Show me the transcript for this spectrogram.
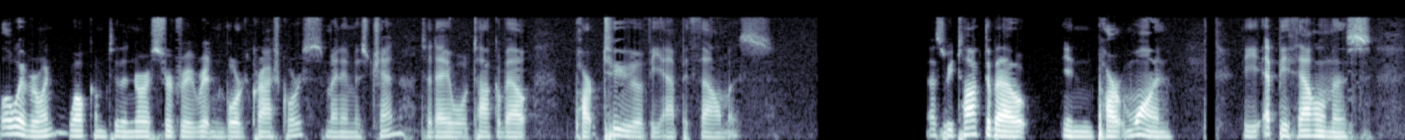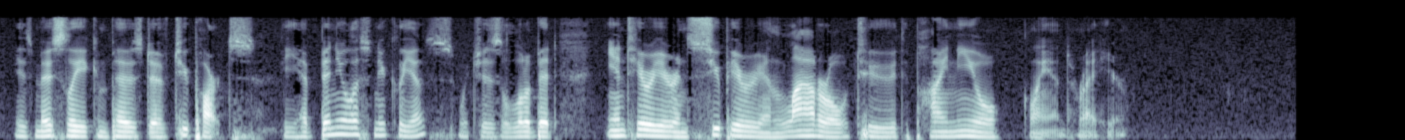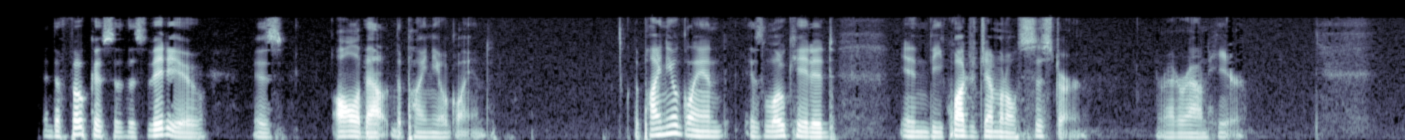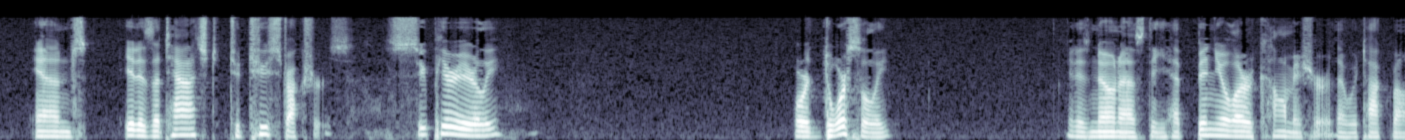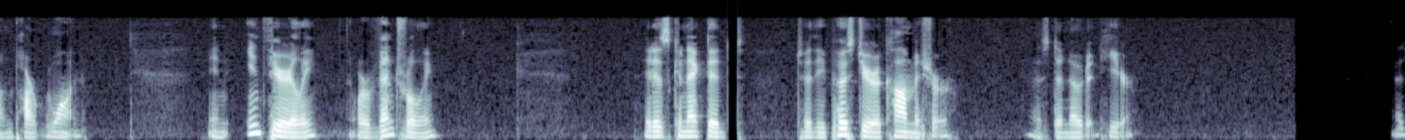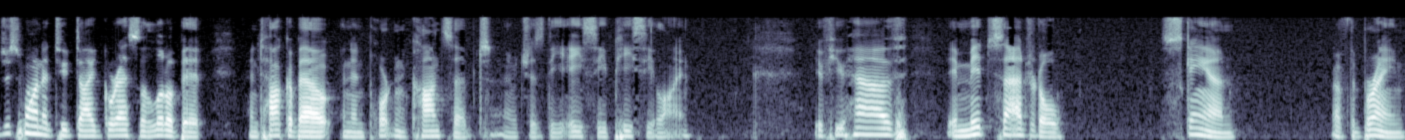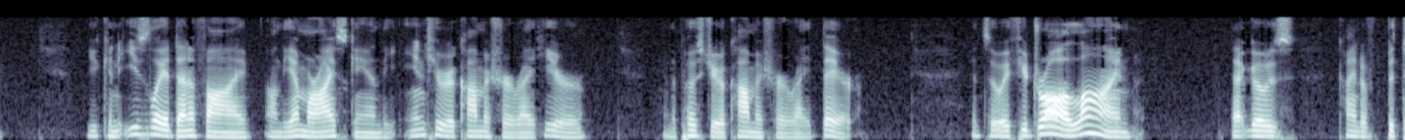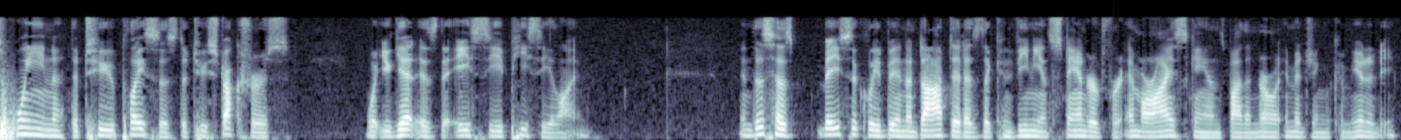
Hello everyone, welcome to the Neurosurgery Written Board Crash Course. My name is Chen. Today we'll talk about part two of the epithalamus. As we talked about in part one, the epithalamus is mostly composed of two parts. The habenular nucleus, which is a little bit anterior and superior and lateral to the pineal gland right here. The focus of this video is all about the pineal gland. The pineal gland is located in the quadrigeminal cistern, right around here. And it is attached to two structures. Superiorly, or dorsally, it is known as the habenular commissure that we talked about in part one and inferiorly or ventrally it is connected to the posterior commissure as denoted here. I just wanted to digress a little bit and talk about an important concept which is the ACPC line. If you have a mid-sagittal scan of the brain you can easily identify on the MRI scan the anterior commissure right here and the posterior commissure right there. And so if you draw a line that goes kind of between the two places, the two structures, what you get is the ACPC line. And this has basically been adopted as the convenient standard for MRI scans by the neuroimaging community.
